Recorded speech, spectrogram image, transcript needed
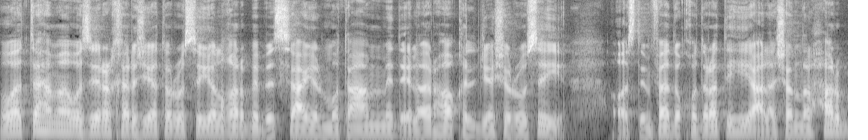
واتهم وزير الخارجية الروسي الغرب بالسعي المتعمد إلى إرهاق الجيش الروسي. واستنفاذ قدرته على شن الحرب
